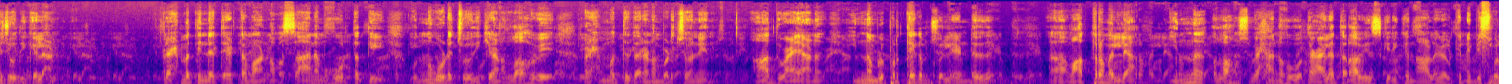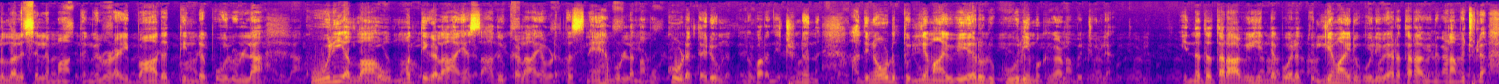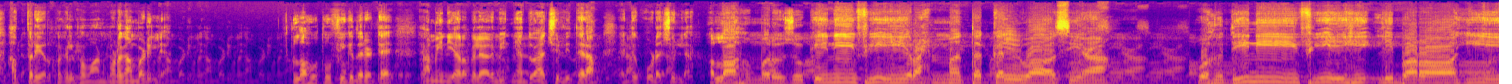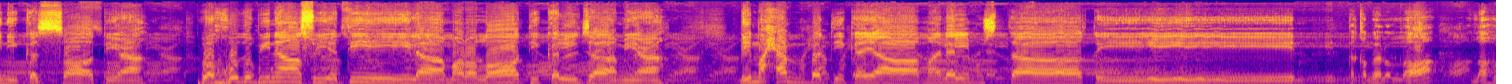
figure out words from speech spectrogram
ചോദിക്കലാണ്. റഹ്മത്തിന്റെ തേട്ടമാണ്. അവസാന മുഹൂർത്തത്തിൽ ഒന്നുകൂടെ ചോദിക്കുകയാണ് അള്ളാഹുവെ റഹ്മത്ത് തരണം പഠിച്ചോനെ. ആ ദ്വയാണ് ഇന്ന് നമ്മൾ പ്രത്യേകം ചൊല്ലേണ്ടത്. മാത്രമല്ല ഇന്ന് അള്ളാഹു സുബാനുഹു താല തറാവിസ്കരിക്കുന്ന ആളുകൾക്ക് നബി സല്ലല്ലാഹു അലൈഹി വസല്ലം തങ്ങളുടെ ഇബാദത്തിന്റെ പോലുള്ള കൂലി അള്ളാഹു ഉമ്മത്തികളായ സാധുക്കളായ അവിടുത്തെ സ്നേഹമുള്ള നമുക്കൂടെ തരും എന്ന് പറഞ്ഞിട്ടുണ്ടെന്ന്. അതിനോട് തുല്യമായ വേറൊരു കൂലി നമുക്ക് കാണാൻ പറ്റില്ല ഇന്നത്തെ തറാവീഹിന്റെ പോലെ തുല്യമായൊരു കൂലി വേറെ തറാവീന് കാണാൻ പറ്റില്ല അത്രയേറെ പ്രഗത്ഭമാണ് മുടങ്ങാൻ പാടില്ല അള്ളാഹു തൗഫീഖ് തരട്ടെ ആമീൻ യാ റബ്ബൽ ആലമീൻ ഞാൻ ദുആ ചൊല്ലി തരാം എൻ്റെ കൂടെ ചൊല്ലാം അല്ലാഹുമ്മ റുസുഖ്നി ഫീഹി റഹ്മതകൽ വാസിഅ واهدني فيه لبراهينك الساطعة وخذ بناصيتي إلى مرضاتك الجامعة بمحبتك يا أمل المستاقين تقبل الله. الله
